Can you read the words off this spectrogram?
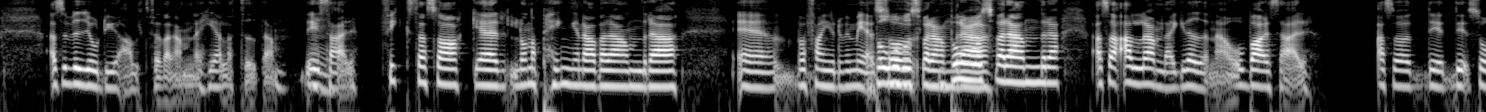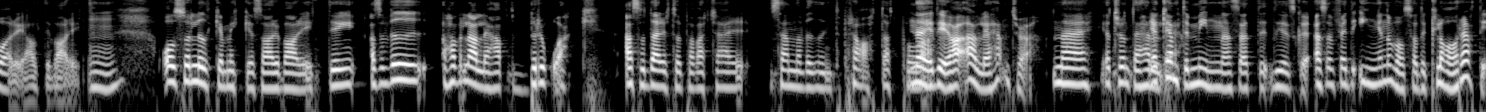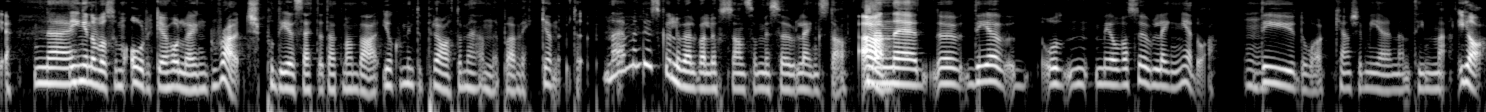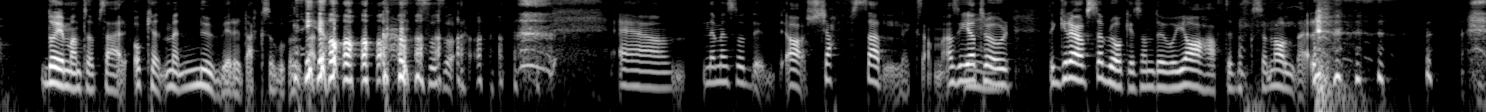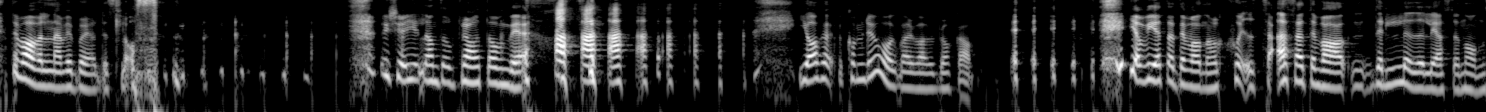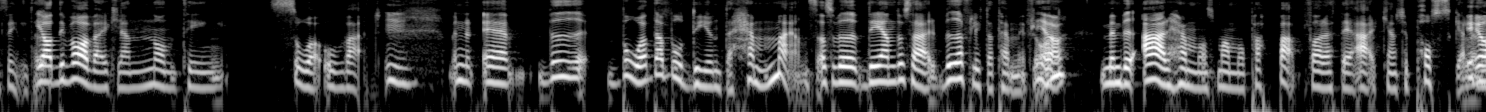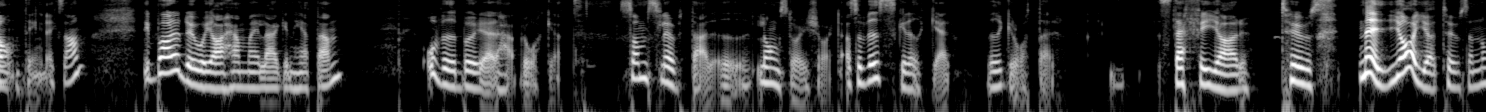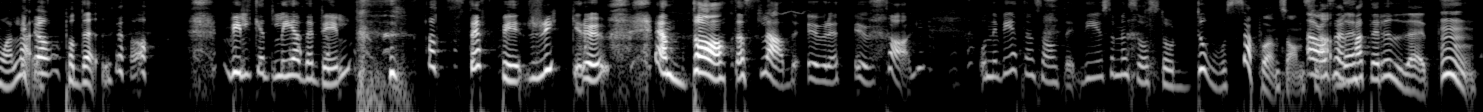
alltså vi gjorde ju allt för varandra hela tiden. Det är Mm. så här, fixa saker, låna pengar av varandra, eh, vad fan gjorde vi mer? Bo hos varandra. Bo hos varandra, alltså alla de där grejerna och bara så här, alltså det, det, så har det ju alltid varit. Mm. Och så lika mycket så har det varit, det, alltså vi har väl aldrig haft bråk, alltså där det typ har varit så här, sen har vi inte pratat på... Nej det har aldrig hänt tror jag. Nej, jag tror inte heller Jag kan inte minnas att det- det ska, alltså för att ingen av oss hade klarat det. Det är Nej. ingen av oss som orkar hålla en grudge på det sättet att man bara, jag kommer inte prata med henne på en vecka nu typ. Nej, men det skulle väl vara Lussan som är sur längst då. Ja. Men eh, det, och med att vara sur länge då, Mm. det är ju då kanske mer än en timme. Ja. Då är man typ så här: okej, men nu är det dags att gå vidare. ja. så, så. Ehm, nej men så, ja, tjafsade liksom. Alltså jag Mm. tror, det grövsta bråket som du och jag har haft i vuxen ålder, det var väl när vi började slåss. Usch, jag gillar inte att prata om det. jag, kommer du ihåg vad det var vi bråkade om? Jag vet att det var någon skit, alltså att det var det löjligaste någonsin. Typ. Ja, det var verkligen någonting så ovärt. Mm. Men eh, vi båda bodde ju inte hemma ens. Alltså vi, det är ändå så här, vi har flyttat hemifrån. Ja. Men vi är hemma hos mamma och pappa för att det är kanske påsk eller Ja. någonting liksom. Det är bara du och jag hemma i lägenheten. Och vi börjar det här bråket. Som slutar i, long story short, alltså vi skriker, vi gråter. Steffi gör tusen, nej jag gör tusen nålar Ja. på dig. Vilket leder till att Steffi rycker ut en datasladd ur ett uttag. Och ni vet en sån, det är ju som en så stor dosa på en sån Ja, sladd. sen batteriet. Mm.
